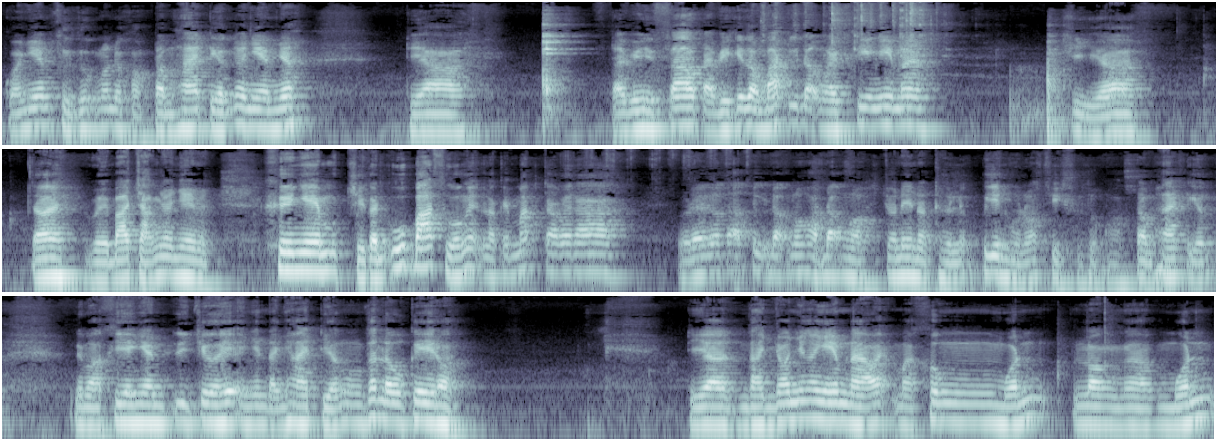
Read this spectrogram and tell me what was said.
của anh em sử dụng nó được khoảng tầm 2 tiếng cho anh em nhé thì à, tại vì sao? Tại vì cái dòng bát tự động này khi anh em à, chỉ ờ, đây về ba trắng cho anh em này. Khi anh em chỉ cần úp bát xuống ấy là cái mắt camera ở đây nó đã tự động nó hoạt động rồi cho nên là thời lượng pin của nó chỉ sử dụng khoảng tầm 2 tiếng. Nhưng mà khi anh em đi chơi ấy, anh em đánh hai tiếng rất là ok rồi. Thì ờ, dành cho những anh em nào ấy mà không muốn lòng ờ, muốn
